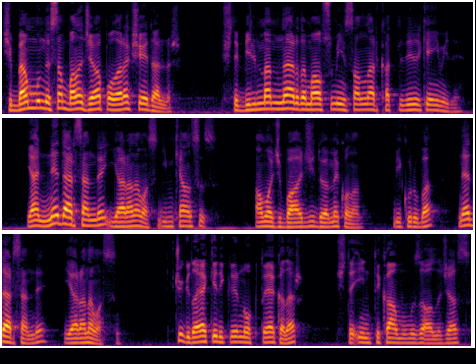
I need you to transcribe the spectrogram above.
Şimdi ben bunu desem bana cevap olarak şey derler. İşte bilmem nerede masum insanlar katledilirken iyi miydi? Yani ne dersen de yaranamazsın. imkansız. Amacı bağcıyı dövmek olan bir gruba ne dersen de yaranamazsın. Çünkü dayak yedikleri noktaya kadar işte intikamımızı alacağız.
